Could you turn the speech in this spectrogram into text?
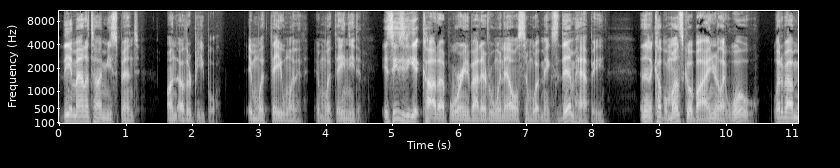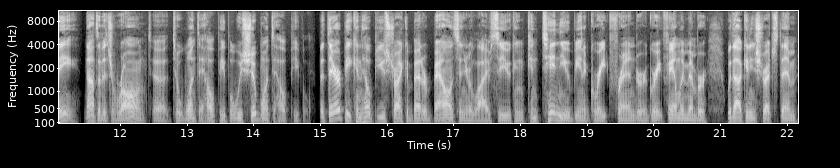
the amount of time you spent on other people and what they wanted and what they needed? It's easy to get caught up worrying about everyone else and what makes them happy. And then a couple months go by and you're like, whoa, what about me? Not that it's wrong to, to want to help people. We should want to help people. But therapy can help you strike a better balance in your life so you can continue being a great friend or a great family member without getting stretched thin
